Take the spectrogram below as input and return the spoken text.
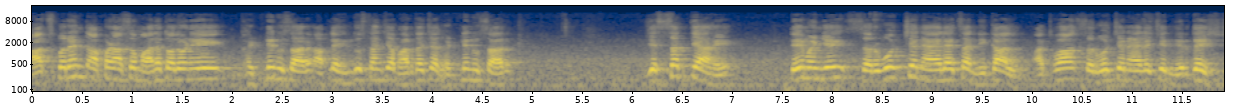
आजपर्यंत आपण असं मानत आलो आणि घटनेनुसार आपल्या हिंदुस्थानच्या भारताच्या घटनेनुसार जे सत्य आहे ते म्हणजे सर्वोच्च न्यायालयाचा निकाल अथवा सर्वोच्च न्यायालयाचे निर्देश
